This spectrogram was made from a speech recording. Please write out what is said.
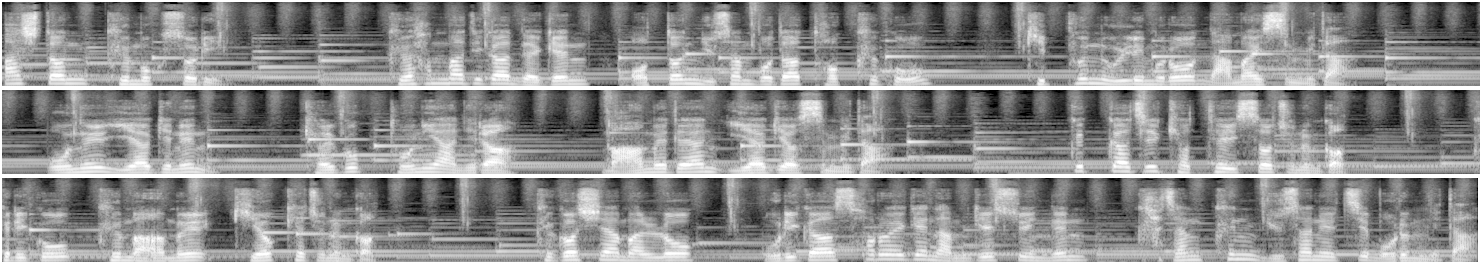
하시던 그 목소리, 그 한마디가 내겐 어떤 유산보다 더 크고 깊은 울림으로 남아 있습니다. 오늘 이야기는 결국 돈이 아니라 마음에 대한 이야기였습니다. 끝까지 곁에 있어 주는 것, 그리고 그 마음을 기억해 주는 것. 그것이야말로 우리가 서로에게 남길 수 있는 가장 큰 유산일지 모릅니다.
